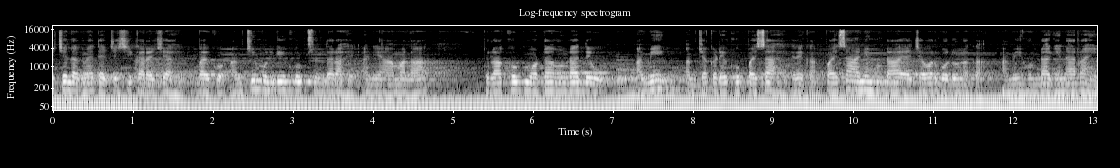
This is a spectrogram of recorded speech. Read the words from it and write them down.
हिचे लग्न त्याच्याशी करायचे आहे. बायको आमची मुलगी खूप सुंदर आहे आणि आम्हाला तुला खूप मोठा हुंडा देऊ. आम्ही आमच्याकडे खूप पैसा आहे. रेखा पैसा आणि हुंडा याच्यावर बोलू नका. आम्ही हुंडा घेणार नाही.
